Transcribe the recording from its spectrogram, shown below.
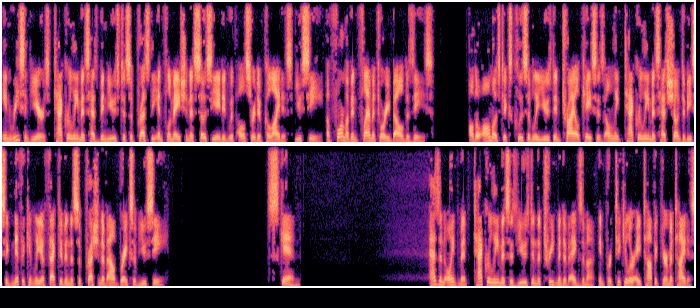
in recent years, tacrolimus has been used to suppress the inflammation associated with ulcerative colitis UC, a form of inflammatory bowel disease. Although almost exclusively used in trial cases only, tacrolimus has shown to be significantly effective in the suppression of outbreaks of UC. Skin As an ointment, tacrolimus is used in the treatment of eczema, in particular atopic dermatitis.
